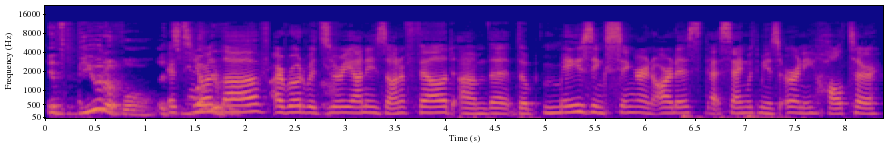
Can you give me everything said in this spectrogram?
It's beautiful. It's, It's Your. Love. I wrote with Zuriani Zonnefeld. Um, the, the amazing singer and artist that sang with me is Ernie Halter.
